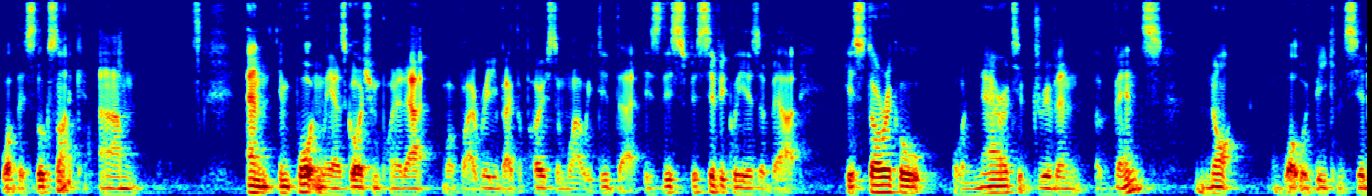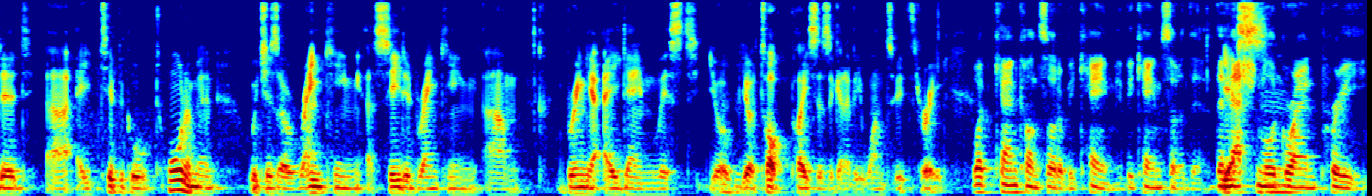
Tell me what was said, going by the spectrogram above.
what this looks like. Um, and importantly, as Gorchin pointed out by reading back the post and why we did that, is this specifically is about historical or narrative driven events, not what would be considered uh, a typical tournament, which is a ranking, a seeded ranking. Um, bring your A game list. Your your top places are going to be one, two, three. What CanCon sort of became. It became sort of the, the Yes. national Grand Prix.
